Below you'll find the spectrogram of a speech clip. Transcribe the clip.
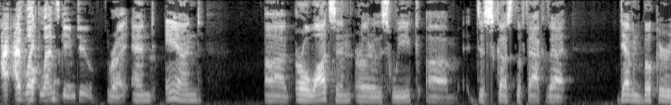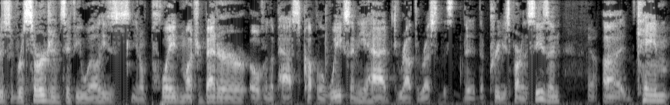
I, I've liked Len's game too. right and and uh, Earl Watson earlier this week um, discussed the fact that Devin Booker's resurgence, if you will, he's you know played much better over the past couple of weeks than he had throughout the rest of the the, the previous part of the season. Yeah. Uh, came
